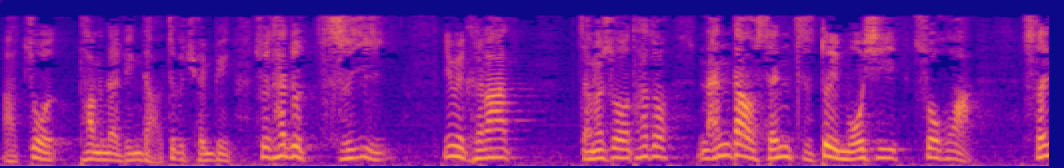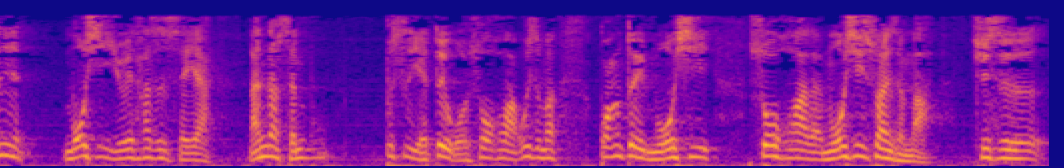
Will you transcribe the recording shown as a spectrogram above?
啊做他们的领导这个权柄，所以他就质疑，因为可拉怎么说？他说：难道神只对摩西说话？神摩西以为他是谁呀？难道神不不是也对我说话？为什么光对摩西说话的？摩西算什么？其实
